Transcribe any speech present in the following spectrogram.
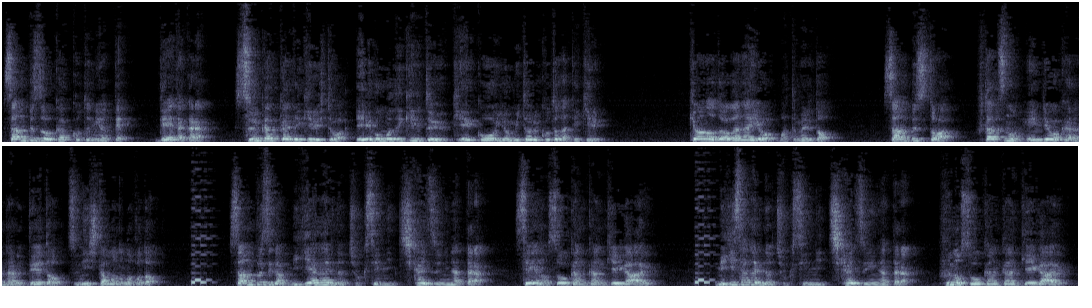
散布図を書くことによって、データから数学ができる人は英語もできるという傾向を読み取ることができる。今日の動画内容をまとめると、散布図とは2つの変量からなるデータを図にしたもののこと。散布図が右上がりの直線に近い図になったら、正の相関関係がある。右下がりの直線に近い図になったら、負の相関関係がある。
